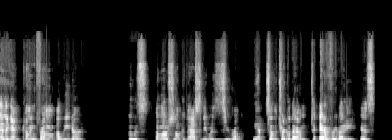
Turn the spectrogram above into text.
and again coming from a leader whose emotional capacity was zero Yep. so the trickle down to everybody is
